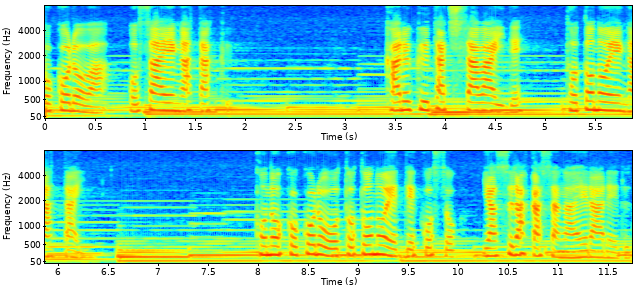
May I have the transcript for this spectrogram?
心は抑えがたく。軽く立ち騒いで整えがたい。この心を整えてこそ安らかさが得られる。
